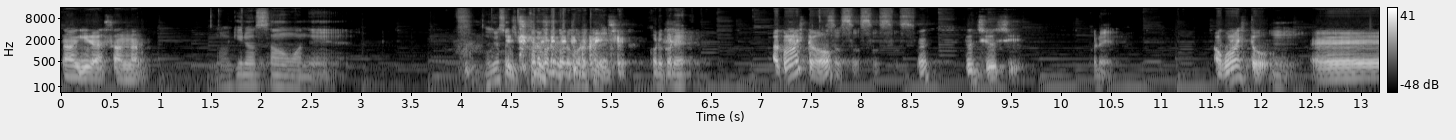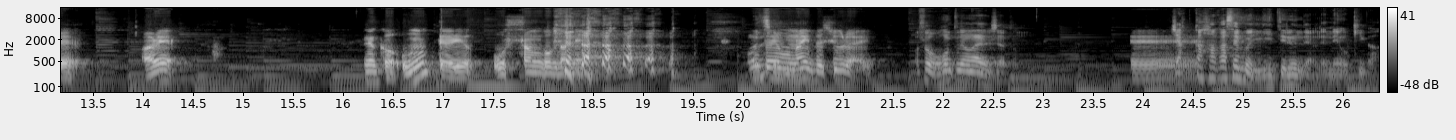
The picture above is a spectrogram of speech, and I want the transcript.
なぎらさんなの？なぎらさんはねなぎらさんこれこれこれこれこれ。これこれ。あ、この人？そうそうそうそうそう。どっち？どっちこれ。あ、この人、うん。えー、あれ？なんか思ったよりおっさん顔だね。本当に同い年ぐらい、そう本当に同い年だと思う。えー、若干博士部に似てるんだよね寝起きが。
